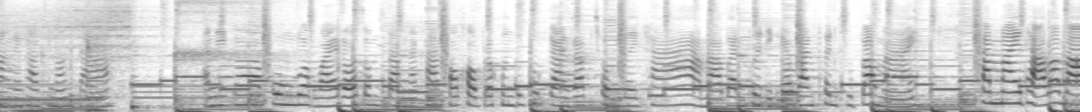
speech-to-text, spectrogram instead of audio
มากเลยค่ะพี่น้องจ๋าอันนี้ก็กุ้งลวกไว้รอส้มตำนะคะ ขอขอบพระคุณทุกๆการรับชมเลยค่ะ มาบ้านเพื่อนอีกแล้วบ้านเพื่อนคือเป้าหมายทำไมถามว่ามา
